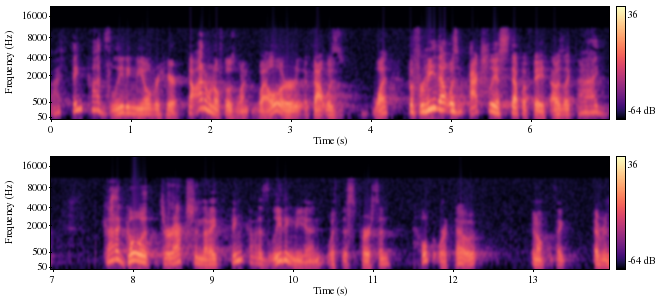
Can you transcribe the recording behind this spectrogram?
I think God's leading me over here. Now, I don't know if those went well or if that was what, but for me, that was actually a step of faith. I was like, I gotta go a direction that I think God is leading me in with this person. I hope it worked out. You know, it's like, every,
